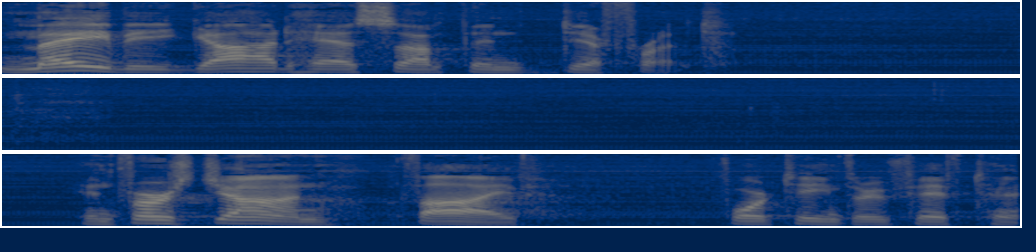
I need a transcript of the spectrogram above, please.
maybe God has something different. in 1 John 5 14 through 15.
